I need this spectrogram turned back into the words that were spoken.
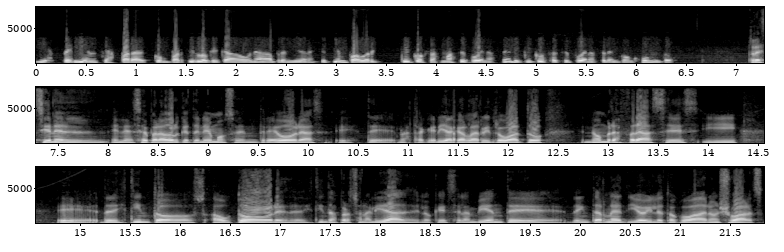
y experiencias para compartir lo que cada una ha aprendido en este tiempo, a ver qué cosas más se pueden hacer y qué cosas se pueden hacer en conjunto. Recién el, en el separador que tenemos entre horas, este, nuestra querida Carla Ritrovato nombra frases y eh, de distintos autores, de distintas personalidades de lo que es el ambiente de Internet y hoy le tocó a Aaron Schwartz,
